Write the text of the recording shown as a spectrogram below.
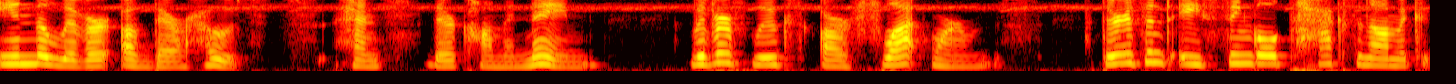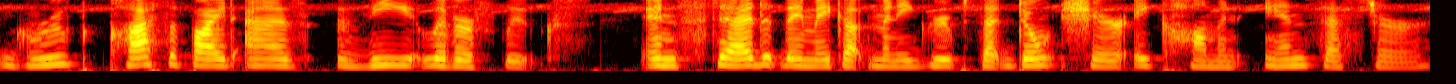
in the liver of their hosts, hence their common name. Liver flukes are flatworms. There isn't a single taxonomic group classified as the liver flukes. Instead, they make up many groups that don't share a common ancestor.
